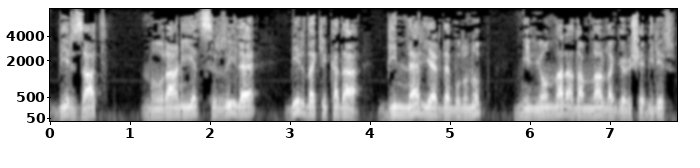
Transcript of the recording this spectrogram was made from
bir zat nuraniyet sırrı ile bir dakikada binler yerde bulunup milyonlar adamlarla görüşebilir.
